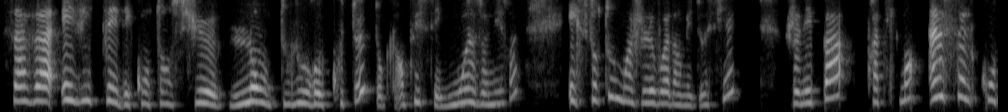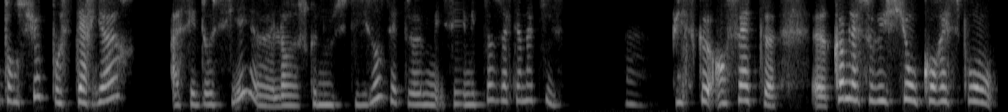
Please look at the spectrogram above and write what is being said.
ça va éviter des contentieux longs, douloureux, coûteux. Donc en plus, c'est moins onéreux. Et surtout, moi, je le vois dans mes dossiers, je n'ai pas pratiquement un seul contentieux postérieur à ces dossiers euh, lorsque nous utilisons cette, euh, ces méthodes alternatives. Mmh. puisque en fait, euh, comme la solution correspond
